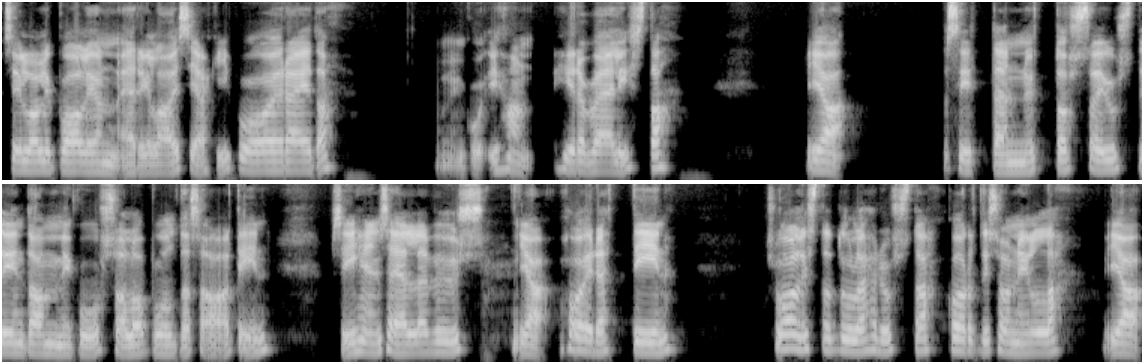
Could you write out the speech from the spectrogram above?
sillä oli paljon erilaisia kipuoireita, niin kuin ihan hirveä lista. Ja sitten nyt tuossa justiin tammikuussa lopulta saatiin siihen selvyys ja hoidettiin suolistotulehdusta kortisonilla ja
